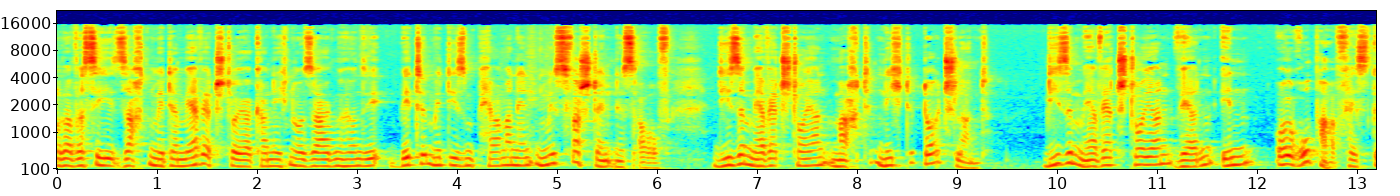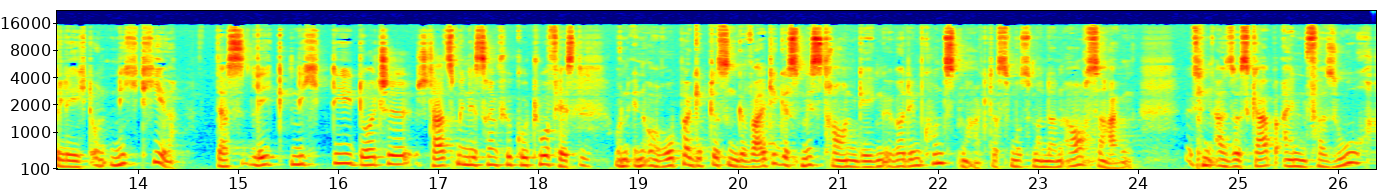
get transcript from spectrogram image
Aber was Sie sagten mit der Mehrwertsteuer, kann ich nur sagen, hören Sie bitte mit diesem permanenten Missverständnis auf. Diese Mehrwertsteuern macht nicht Deutschland. Diese Mehrwertsteuern werden in Europa festgelegt und nicht hier. Das legt nicht die deutsche Staatsministerin für Kultur fest. Und in Europa gibt es ein gewaltiges Misstrauen gegenüber dem Kunstmarkt. Das muss man dann auch sagen. Also es gab einen Versuch,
